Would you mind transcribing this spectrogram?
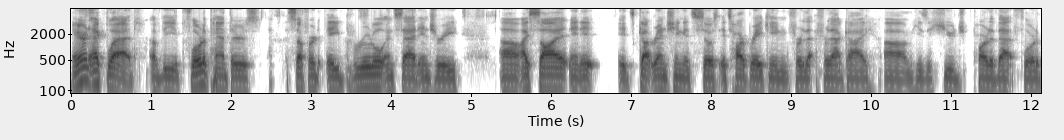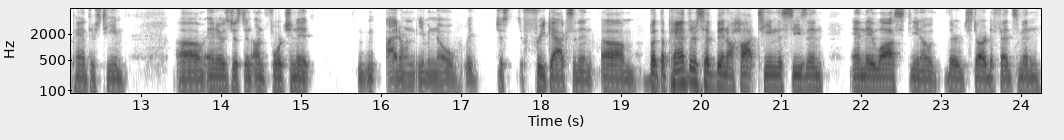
Aaron Ekblad of the Florida Panthers suffered a brutal and sad injury. Uh, I saw it and it it's gut wrenching. It's so it's heartbreaking for that for that guy. Um, he's a huge part of that Florida Panthers team, um, and it was just an unfortunate. I don't even know, just freak accident. Um, but the Panthers have been a hot team this season, and they lost, you know, their star defenseman,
